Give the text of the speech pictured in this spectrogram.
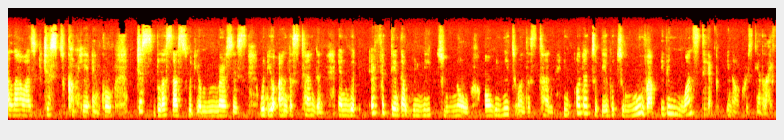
allow us just to come here and go. Just bless us with your mercies, with your understanding, and with everything that we need to know or we need to understand in order to be able to move up even one step in our Christian life.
